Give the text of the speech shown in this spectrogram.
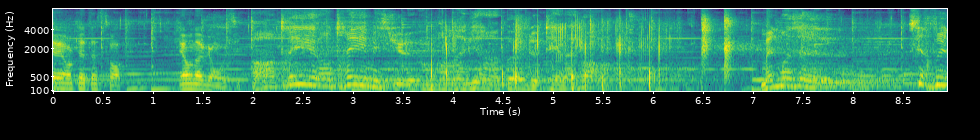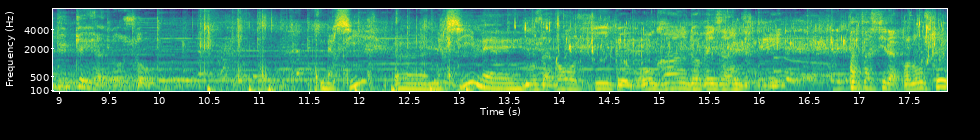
En catastrophe. Et en avion aussi. Entrez, entrez, messieurs, vous prendrez bien un peu de thé à la banque. Mademoiselle, servez du thé à nos hôtes. Merci, euh, merci, mais... Nous avons aussi de gros grains de raisin grillés. Pas facile à prononcer,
